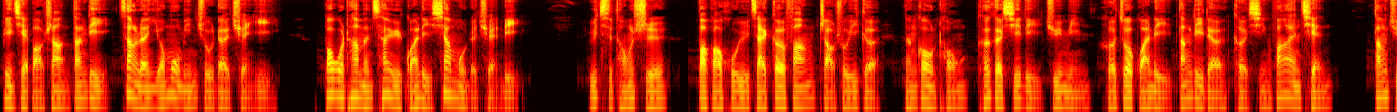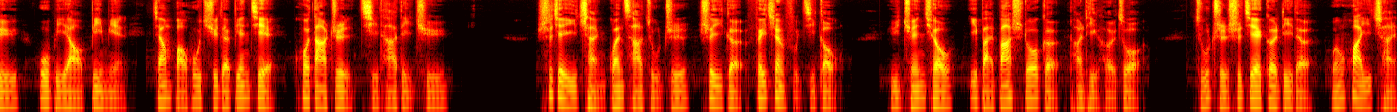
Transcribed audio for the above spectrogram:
并且保障当地藏人游牧民族的权益，包括他们参与管理项目的权利。与此同时，报告呼吁在各方找出一个。能够同可可西里居民合作管理当地的可行方案前，当局务必要避免将保护区的边界扩大至其他地区。世界遗产观察组织是一个非政府机构，与全球一百八十多个团体合作，阻止世界各地的文化遗产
